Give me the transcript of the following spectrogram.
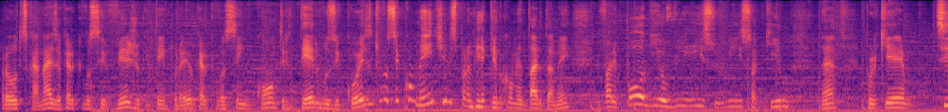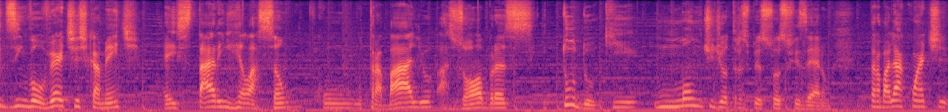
pra outros canais, eu quero que você veja o que tem por aí, eu quero que você encontre termos e coisas, que você comente eles pra mim aqui no comentário também. E fale, pô, Gui, eu vi isso, vi isso, aquilo, né? Porque se desenvolver artisticamente é estar em relação com o trabalho, as obras e tudo que um monte de outras pessoas fizeram trabalhar com arte,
